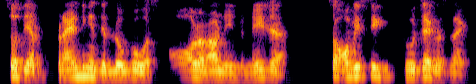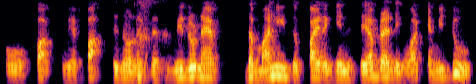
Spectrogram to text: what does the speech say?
So their branding and their logo was all around Indonesia. So obviously Gojek was like, oh fuck, we're fucked. You know, like this, we don't have the money to fight against their branding. What can we do?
